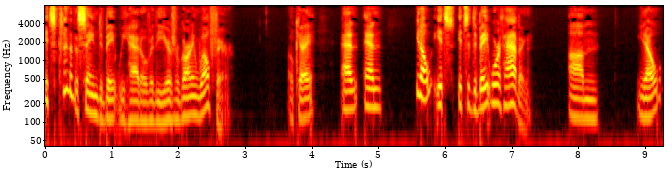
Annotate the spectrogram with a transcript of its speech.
It's kind of the same debate we had over the years regarding welfare. Okay? And, and, you know, it's, it's a debate worth having. Um, you know,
